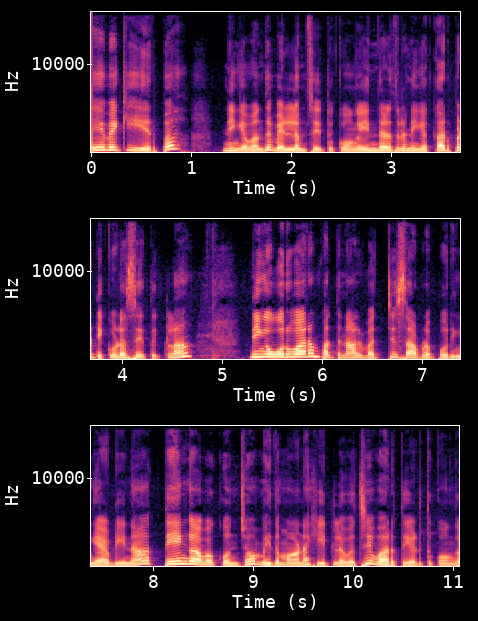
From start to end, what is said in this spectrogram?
தேவைக்கு ஏற்ப நீங்கள் வந்து வெல்லம் சேர்த்துக்கோங்க. இந்த இடத்துல நீங்கள் கருப்பட்டி கூட சேர்த்துக்கலாம். நீங்கள் ஒரு வாரம் பத்து நாள் வச்சு சாப்பிட போகிறீங்க அப்படின்னா தேங்காவை கொஞ்சம் மிதமான ஹீட்டில் வச்சு வறுத்து எடுத்துக்கோங்க.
